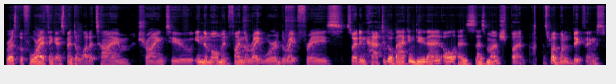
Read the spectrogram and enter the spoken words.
Whereas before, I think I spent a lot of time trying to, in the moment, find the right word, the right phrase. So I didn't have to go back and do that all as as much. But that's probably one of the big things.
